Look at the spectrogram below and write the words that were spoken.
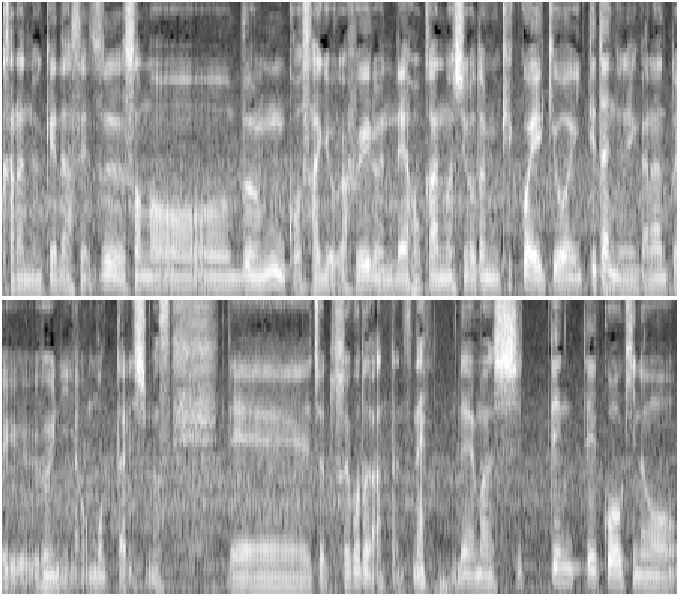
から抜け出せずその分こう作業が増えるんで他の仕事にも結構影響はいってたんじゃないかなというふうに思ったりします。でちょっとそういうことがあったんですね。でまあ失点ってこう昨日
